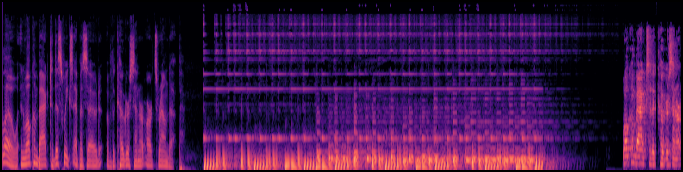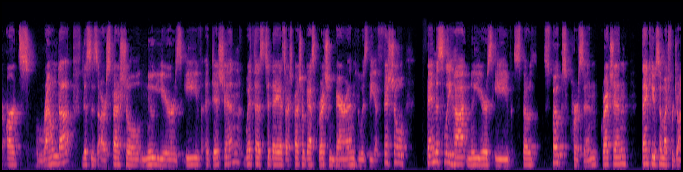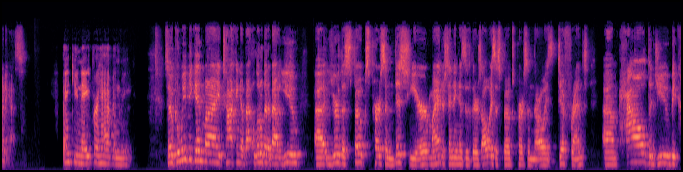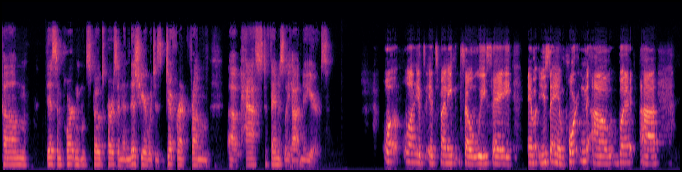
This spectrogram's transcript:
Hello, and welcome back to this week's episode of the Koger Center Arts Roundup. Welcome back to the Koger Center Arts Roundup. This is our special New Year's Eve edition. With us today is our special guest, Gretchen Barron, who is the official Famously Hot New Year's Eve spokesperson. Gretchen, thank you so much for joining us. Thank you, Nate, for having me. So, can we begin by talking about a little bit about you? Uh, you're the spokesperson this year. My understanding is that there's always a spokesperson; they're always different. Um, how did you become this important spokesperson in this year, which is different from uh, past famously hot New Year's? Well, well, it's it's funny. So we say you say important, uh, but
